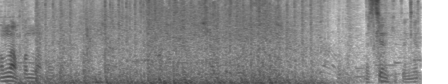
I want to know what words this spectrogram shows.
Он нам, он нам. На стенке-то нет.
